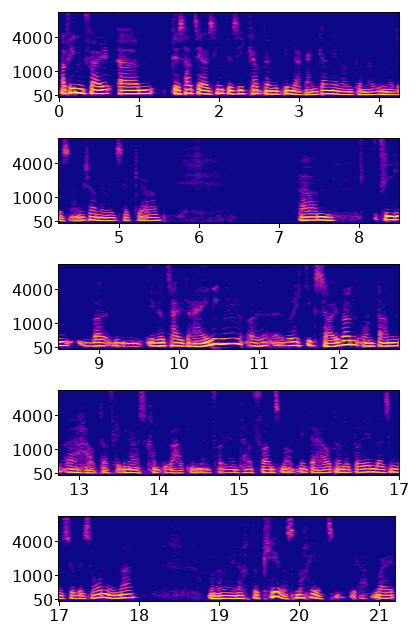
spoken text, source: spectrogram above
Auf jeden Fall, ähm, das hat sie alles hinter sich gehabt und ich bin da reingegangen und dann habe ich mir das angeschaut und habe gesagt, ja, ähm, viel, ich würde es halt reinigen, also richtig säubern und dann äh, Haut auflegen. Na, das kommt überhaupt nicht mehr in Frage. Und fahren Sie mal ab mit der Haut und operieren lasse ich mir sowieso nicht mehr. Und dann habe ich gedacht, okay, was mache ich jetzt mit dir? Weil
